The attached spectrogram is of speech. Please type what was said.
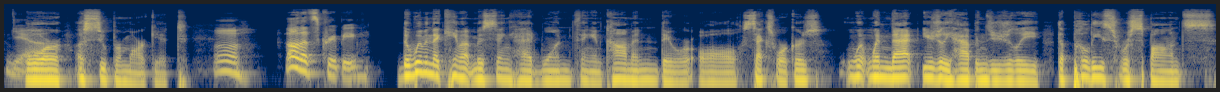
Yeah. or a supermarket. Ugh. Oh, that's creepy. The women that came up missing had one thing in common. They were all sex workers. When, when that usually happens, usually the police response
